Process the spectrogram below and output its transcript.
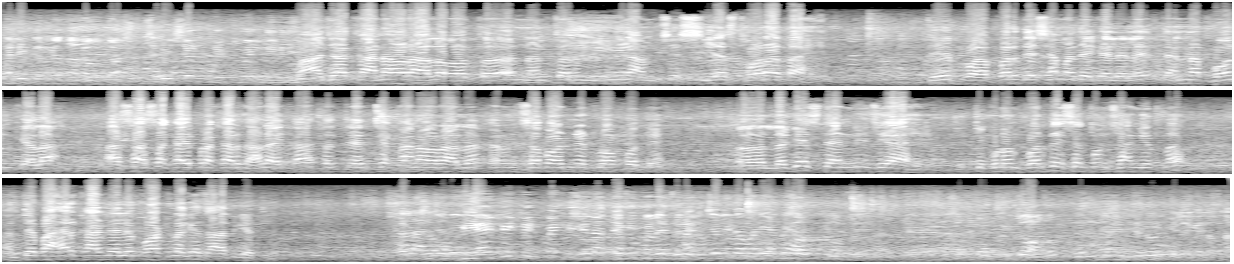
खाली करण्यात आला होता. स्पेशल ट्रीटमेंट दिली. माझ्या कानावर आलं होतं नंतर मी आमचे सी एस थोरात आहे ते परदेशामध्ये गेलेले त्यांना फोन केला. असा असा काही प्रकार झाला आहे का? तर त्यांच्या कानावर आलं कारण सबऑर्डिनेट लोक होते. लगेच त्यांनी जे आहे ते तिकडून परदेशातून सांगितलं आणि ते बाहेर काढलेले कॉट लगेच आत घेतले. व्हीआयपी ट्रीटमेंट दिली जाते असं म्हणायचं नाही. अंजली दमानी यांनी आरोप केला. जो आरोप केला गेला होता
